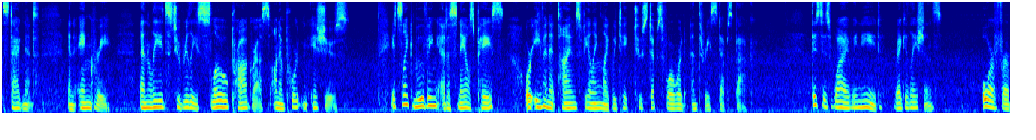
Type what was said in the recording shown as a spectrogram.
stagnant and angry and leads to really slow progress on important issues. It's like moving at a snail's pace or even at times feeling like we take two steps forward and three steps back. This is why we need regulations, or for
